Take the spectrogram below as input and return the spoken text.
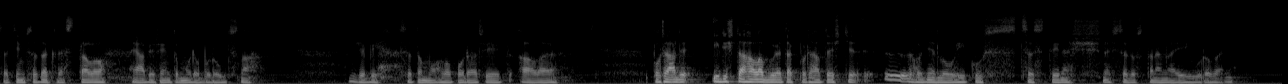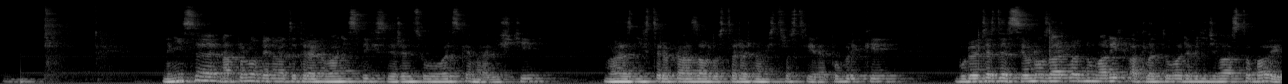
Zatím se tak nestalo. Já věřím tomu do budoucna, že by se to mohlo podařit, ale pořád, i když ta hala bude, tak pořád ještě eh, hodně dlouhý kus cesty, než, než se dostaneme na její úroveň. Nyní se naplno věnujete trénování svých svěřenců v Uherském hradišti. Mnohé z nich jste dokázal dostat až na mistrovství republiky. Budujete zde silnou základnu mladých atletů a jde vidět, že vás to baví.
